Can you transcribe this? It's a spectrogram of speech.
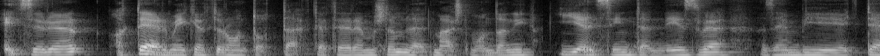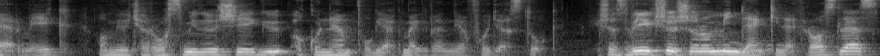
egyszerűen a terméket rontották. Tehát erre most nem lehet mást mondani. Ilyen szinten nézve az NBA egy termék, ami hogyha rossz minőségű, akkor nem fogják megvenni a fogyasztók. És az végső soron mindenkinek rossz lesz.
